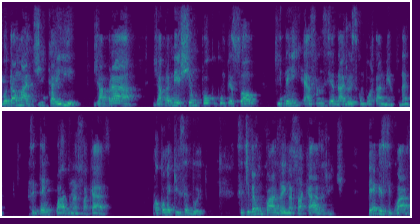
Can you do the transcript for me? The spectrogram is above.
vou dar uma dica aí, já para já para mexer um pouco com o pessoal que tem essa ansiedade ou esse comportamento, né? Você tem um quadro na sua casa, olha como é que isso é doido. Se tiver um quadro aí na sua casa, gente, pega esse quadro,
